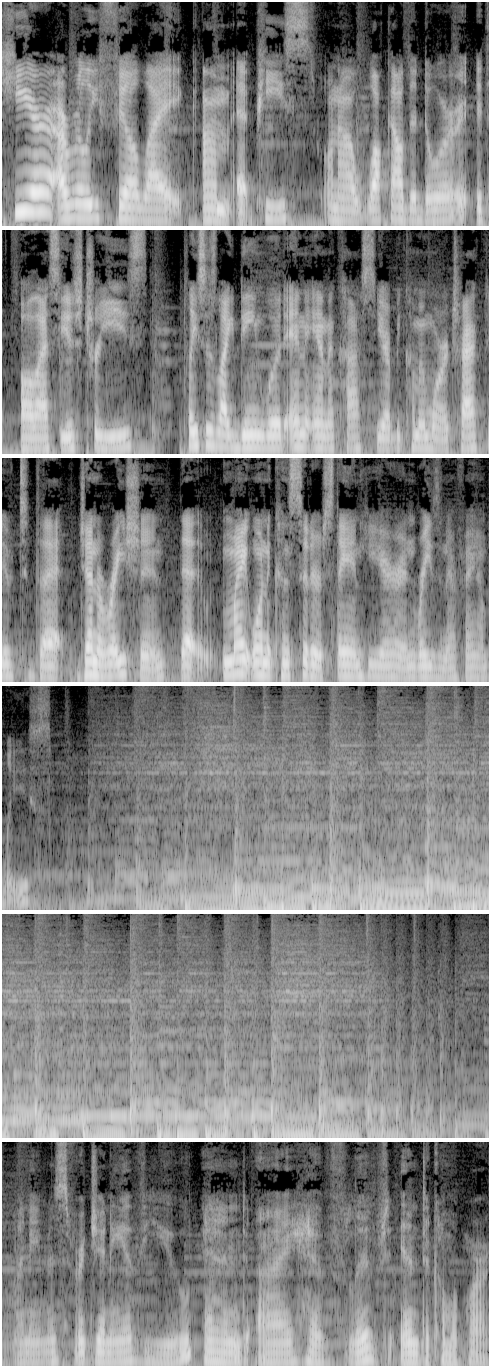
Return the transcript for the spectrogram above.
Here, I really feel like I'm at peace. When I walk out the door, it's all I see is trees. Places like Deanwood and Anacostia are becoming more attractive to that generation that might want to consider staying here and raising their families. Is Virginia View, and I have lived in Takoma Park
